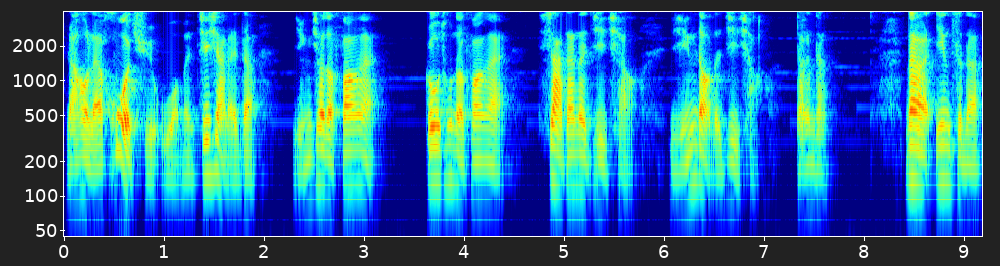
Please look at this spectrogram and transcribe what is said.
然后来获取我们接下来的营销的方案、沟通的方案、下单的技巧、引导的技巧等等。那因此呢，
